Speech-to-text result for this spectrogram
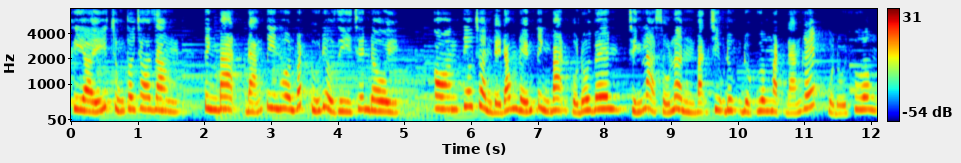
Khi ấy chúng tôi cho rằng tình bạn đáng tin hơn bất cứ điều gì trên đời. Còn tiêu chuẩn để đong đếm tình bạn của đôi bên chính là số lần bạn chịu đựng được gương mặt đáng ghét của đối phương.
